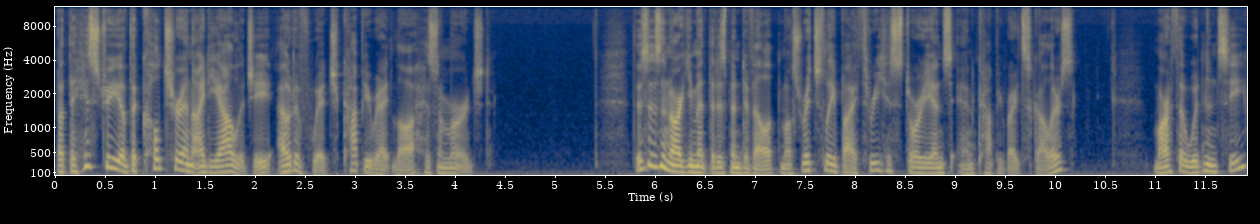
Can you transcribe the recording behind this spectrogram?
but the history of the culture and ideology out of which copyright law has emerged. This is an argument that has been developed most richly by three historians and copyright scholars, Martha Woodmansee,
